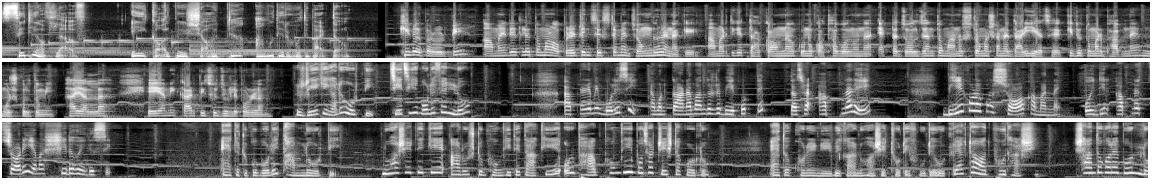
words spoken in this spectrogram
City of love এই গল্পের শহরটা আমাদেরও হতে পারত। কি ব্যাপার অর্পি আমায় দেখলে তোমার অপারেটিং সিস্টেমে জং ধরে নাকি? আমার দিকে তাকাও না কোনো কথা বলো না একটা জলজান্ত মানুষ তোমার সামনে দাঁড়িয়ে আছে কিন্তু তোমার ভাবনায় মুশকুল তুমি। হাই আল্লাহ এই আমি কার পিছু ঝুলে পড়লাম? রেগে গেল অর্পি চেঁচিয়ে বলে ফেলল। আপনারে আমি বলেছি এমন কানা বান্দরে বিয়ে করতে? তাছাড়া আপনারে বিয়ে করার কোনো শখ আমার নাই। ওই দিন আপনার চরেই আমার সিধে হয়ে গেছি। এতটুকু বলেই থামল অর্পি। নুহাসের দিকে আড়ষ্ট ভঙ্গিতে তাকিয়ে ওর ভাবভঙ্গি বোঝার চেষ্টা করল। এতক্ষণে নির্বিকার নুহাসের ঠোঁটে ফুটে উঠল একটা অদ্ভুত হাসি। শান্ত গলায় বলল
